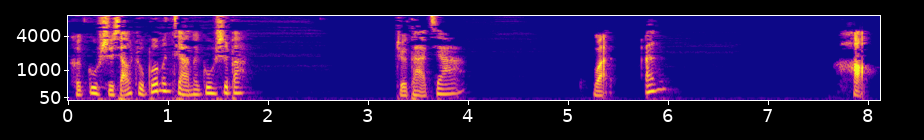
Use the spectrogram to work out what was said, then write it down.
和故事小主播们讲的故事吧。祝大家晚安，好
